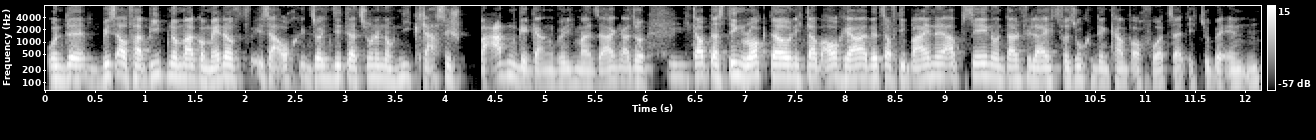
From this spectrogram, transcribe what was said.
Und äh, bis auf Habib Nurmagomedov ist er auch in solchen Situationen noch nie klassisch baden gegangen, würde ich mal sagen. Also mhm. ich glaube, das Ding rockt da und ich glaube auch, ja, wird es auf die Beine absehen und dann vielleicht versuchen, den Kampf auch vorzeitig zu beenden.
